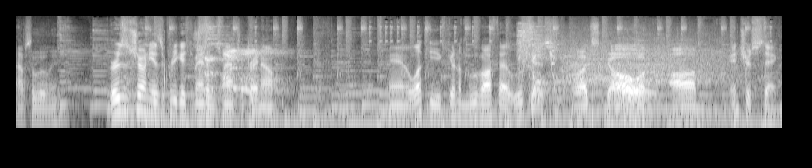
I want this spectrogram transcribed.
Absolutely. Birzes showing he has a pretty good command of this matchup right now. And Lucky gonna move off that Lucas. Let's go. um, interesting.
